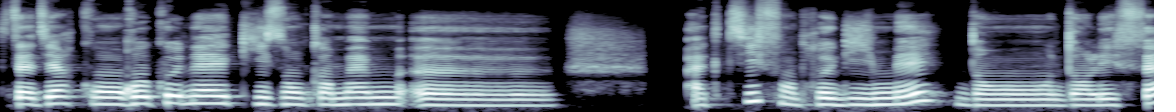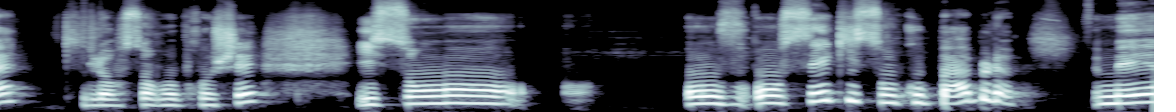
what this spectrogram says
C'est-à-dire qu'on reconnaît qu'ils ont quand même euh, actifs, entre guillemets, dans, dans, les faits qui leur sont reprochés. Ils sont... On, sait qu'ils sont coupables, mais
